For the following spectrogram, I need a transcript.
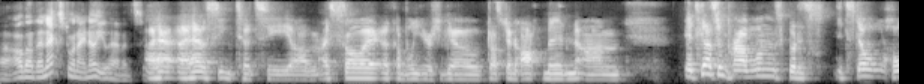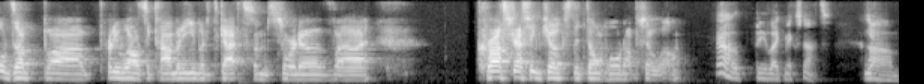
Uh, although the next one I know you haven't seen. I, ha- I have seen Tootsie. Um, I saw it a couple years ago. Dustin Hoffman. Um, it's got some problems, but it's it still holds up uh, pretty well as a comedy. But it's got some sort of uh, cross-dressing jokes that don't hold up so well. Oh, be like mixed nuts. Yeah. Um,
